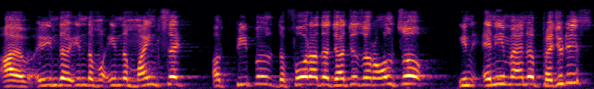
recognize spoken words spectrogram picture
uh, in the in the in the mindset of people, the four other judges are also in any manner prejudiced?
